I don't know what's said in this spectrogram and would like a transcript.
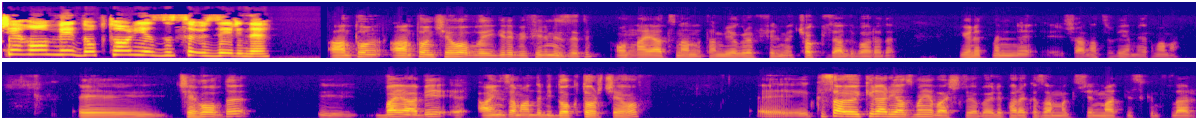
Çehov ve Doktor yazısı üzerine. Anton Anton Çehov'la ilgili bir film izledim. Onun hayatını anlatan biyografi filmi. Çok güzeldi bu arada. Yönetmenini e, şu an hatırlayamıyorum ama. Ee, Çehov da e, bayağı bir e, aynı zamanda bir doktor Çehov. Ee, kısa öyküler yazmaya başlıyor böyle para kazanmak için maddi sıkıntılar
